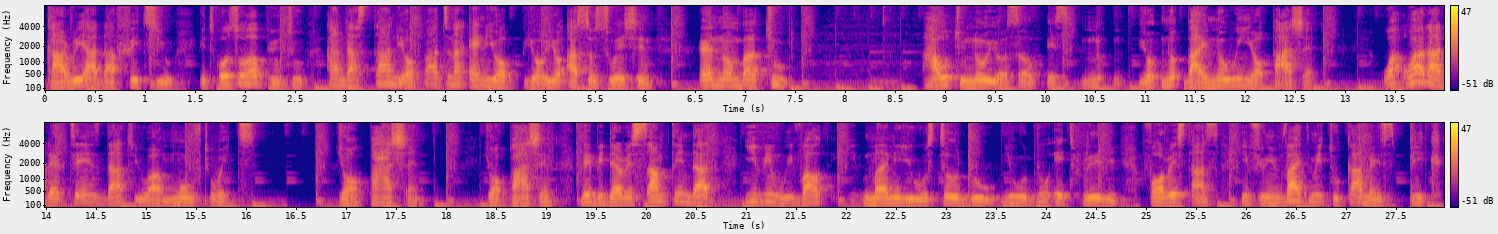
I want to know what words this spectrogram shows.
career that fits you it also help you to understand your partner and your your, your association and number two how to know yourself is your, by knowing your passion what, what are the things that you are moved with? Your passion. Your passion. Maybe there is something that even without money you will still do. You will do it freely. For instance if you invite me to come and speak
